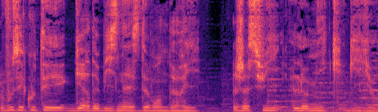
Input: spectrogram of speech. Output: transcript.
Vous écoutez Guerre de business de Wandery. Je suis Lomic Guillot.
